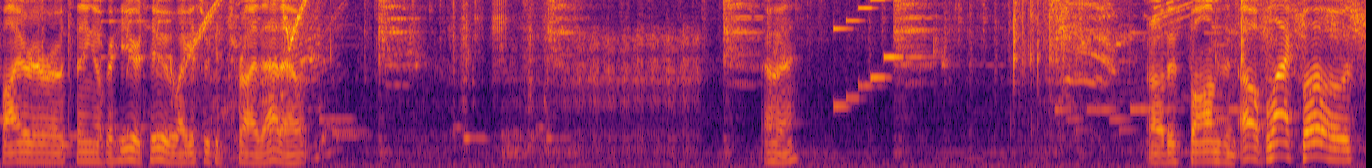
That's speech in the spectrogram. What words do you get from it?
fire arrow thing over here, too. I guess we could try that out. Okay. Oh, there's bombs and oh, black bows.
